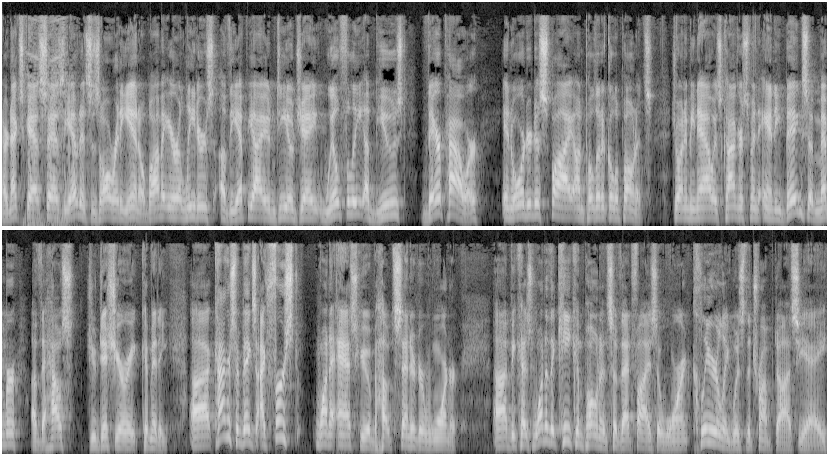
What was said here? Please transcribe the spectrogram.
Our next guest says the evidence is already in. Obama era leaders of the FBI and DOJ willfully abused their power in order to spy on political opponents. Joining me now is Congressman Andy Biggs, a member of the House Judiciary Committee. Uh, Congressman Biggs, I first want to ask you about Senator Warner uh, because one of the key components of that FISA warrant clearly was the Trump dossier.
